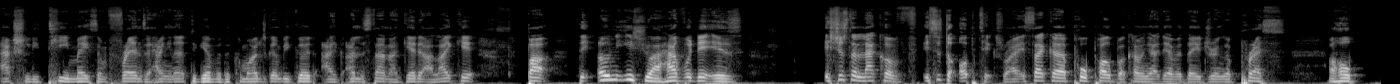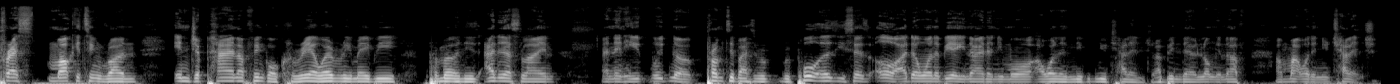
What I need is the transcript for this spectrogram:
actually teammates and friends. They're hanging out together. The camaraderie is going to be good. I understand. I get it. I like it. But the only issue I have with it is it's just a lack of it's just the optics, right? It's like a uh, Paul Pogba coming out the other day during a press, a whole press marketing run in Japan, I think, or Korea, wherever he may be, promoting his Adidas line. And then he, you know, prompted by reporters, he says, "Oh, I don't want to be a United anymore. I want a new, new challenge. I've been there long enough. I might want a new challenge."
